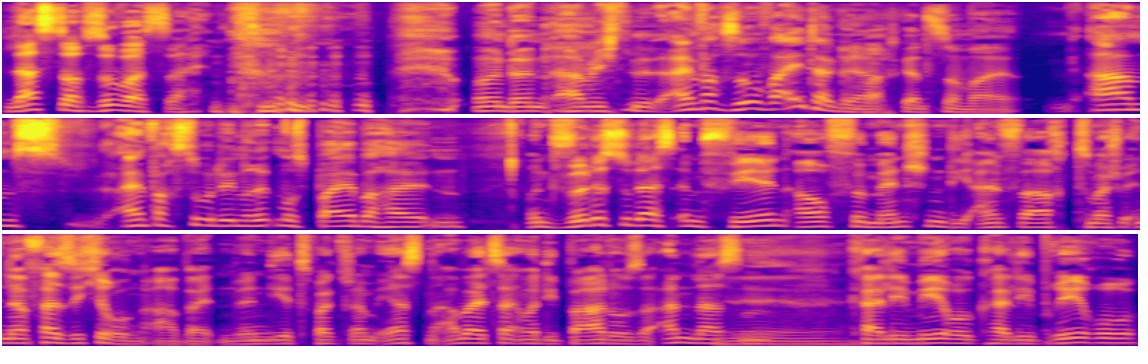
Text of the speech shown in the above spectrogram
Lass doch sowas sein. Und dann habe ich einfach so weitergemacht, Ja. ganz normal. Abends einfach so den Rhythmus beibehalten. Und würdest du das empfehlen auch für Menschen, die einfach zum Beispiel in der Versicherung arbeiten? Wenn die jetzt praktisch am ersten Arbeitstag immer die Bardose anlassen, Calimero, Calibrero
